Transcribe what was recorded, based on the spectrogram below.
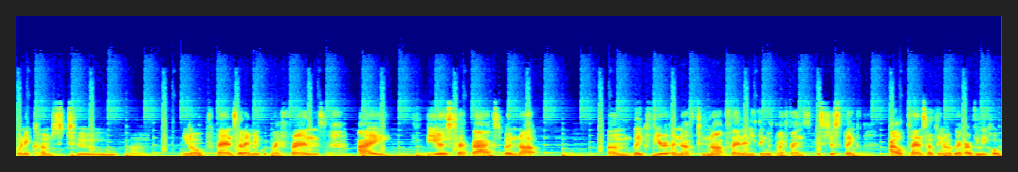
When it comes to um, you know plans that I make with my friends, I fear setbacks, but not um like fear enough to not plan anything with my friends. It's just like I'll plan something and I'll be like, I really hope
